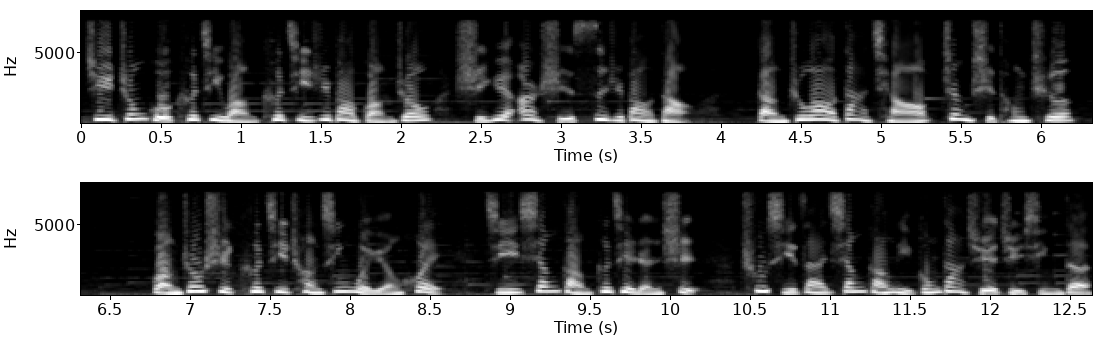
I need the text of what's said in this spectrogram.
据中国科技网科技日报广州十月二十四日报道，港珠澳大桥正式通车，广州市科技创新委员会及香港各界人士。出席在香港理工大学举行的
